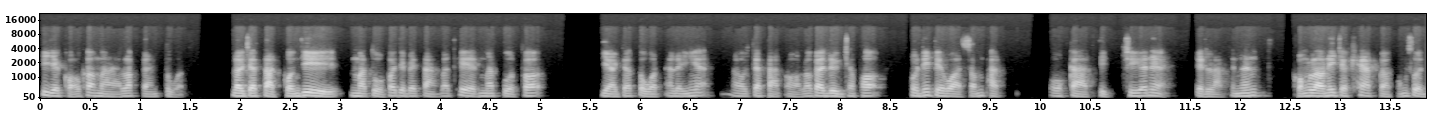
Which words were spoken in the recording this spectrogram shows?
ที่จะขอเข้ามารับการตรวจ เราจะตัดคนที่มาตรวจเพราะจะไปต่างประเทศ มาตรวจเพราะอยากจะตรวจอะไรเงี้ยเราจะตัดออกแล้วก็ดึงเฉพาะคนที่เป็นประวัติสัมผัสโอกาสติดเชื้อเนี่ย เป็นหลักดังนั้นของเรานี่จะแคบกว่าของส่วน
